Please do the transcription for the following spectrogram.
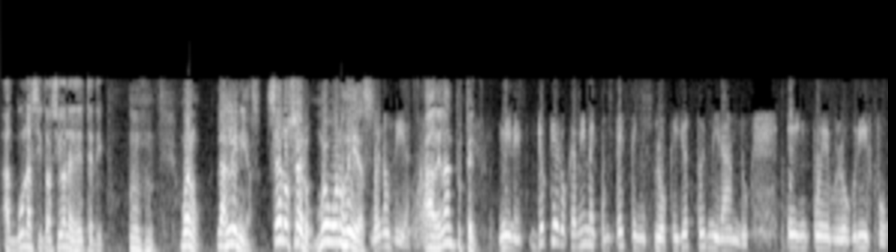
algunas situaciones de este tipo. Bueno, las líneas. 00, muy buenos días. Buenos días. Adelante usted. Mire, yo quiero que a mí me contesten lo que yo estoy mirando. En Pueblo Grifo,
